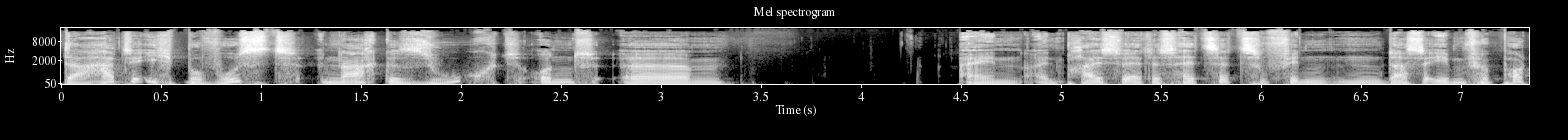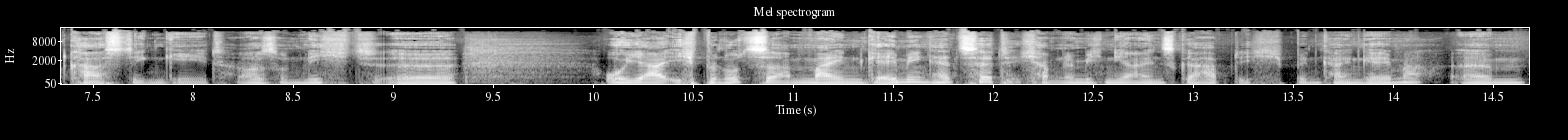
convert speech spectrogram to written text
da hatte ich bewusst nachgesucht und ähm, ein, ein preiswertes Headset zu finden, das eben für Podcasting geht. Also nicht äh, oh ja, ich benutze mein Gaming-Headset. Ich habe nämlich nie eins gehabt. Ich bin kein Gamer. Ähm,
